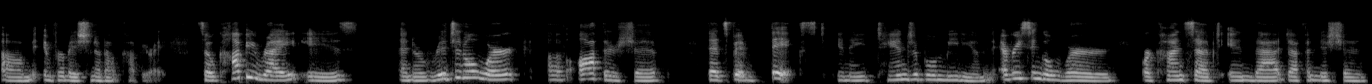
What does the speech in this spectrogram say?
um, information about copyright. So copyright is an original work of authorship that's been fixed in a tangible medium and every single word or concept in that definition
